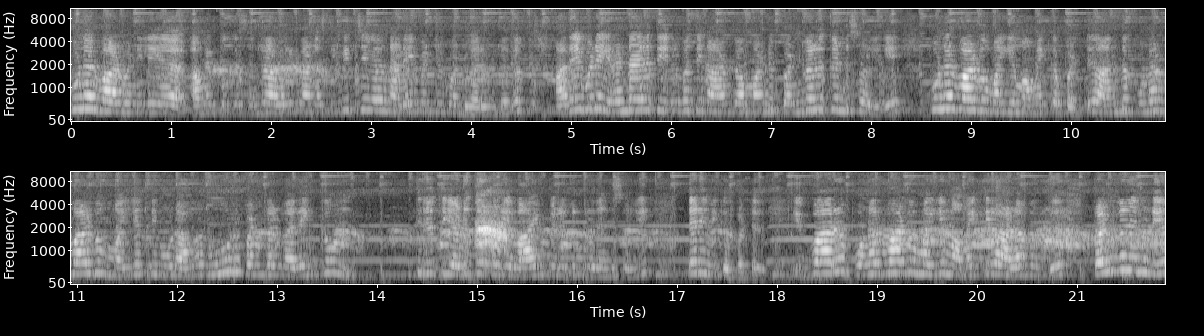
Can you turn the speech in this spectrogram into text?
புனர்வாழ்வு நிலைய அமைப்புக்கு சென்று அவருக்கான சிகிச்சைகள் நடைபெற்று கொண்டு வருகின்றது. அதைவிட இரண்டாயிரத்தி இருபத்தி நான்காம் ஆண்டு பெண்களுக்கு என்று சொல்லியே புனர்வாழ்வு மையம் அமைக்கப்பட்டு அந்த புனர்வாழ்வு மையத்தினூடாக நூறு பெண்கள் வரைக்கும் திருத்தி எடுக்கக்கூடிய வாய்ப்பு இருக்கின்றது என்று சொல்லி தெரிவிக்கப்பட்டது. இவ்வாறு புனர்வாழ்வு மையம் அமைக்கிற அளவுக்கு பெண்களினுடைய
